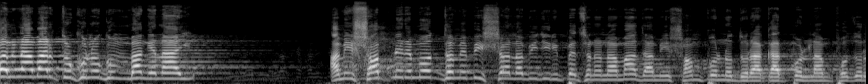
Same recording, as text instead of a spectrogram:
বলেন, আমার তো কোনো ঘুম ভাঙে নাই। আমি স্বপ্নের মাধ্যমে বিশ্ব নবীজির পেছনে নামাজ, আমি সম্পূর্ণ দুরাকাত পড়লাম, ফজর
